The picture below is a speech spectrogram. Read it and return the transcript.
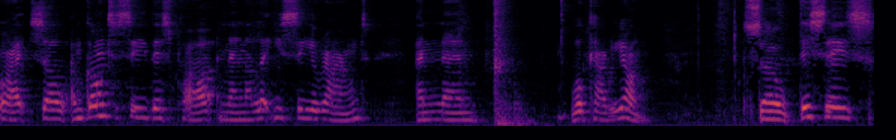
All right, so I'm going to see this part and then I'll let you see around and then we'll carry on. So this is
